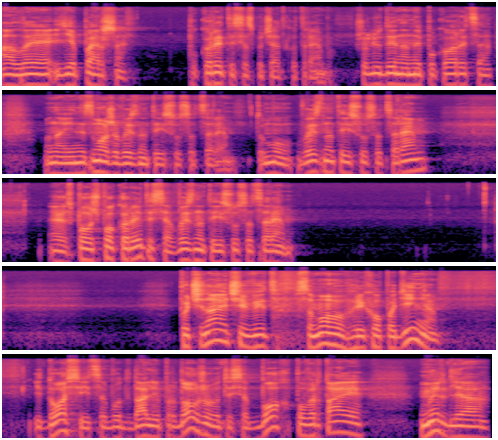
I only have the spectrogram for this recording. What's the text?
Але є перше, покоритися спочатку треба. Якщо людина не покориться, вона і не зможе визнати Ісуса Царем. Тому визнати Ісуса Царем, е, покоритися, визнати Ісуса Царем. Починаючи від самого гріхопадіння, і досі, і це буде далі продовжуватися, Бог повертає мир для,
